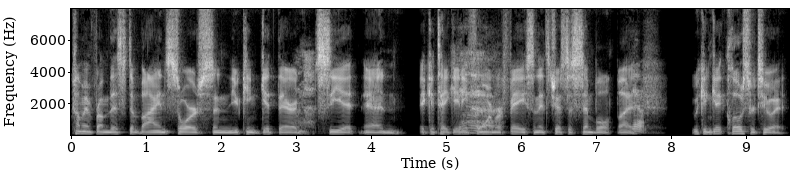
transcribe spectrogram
coming from this divine source and you can get there and see it and it can take any yeah. form or face and it's just a symbol, but yeah. we can get closer to it.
